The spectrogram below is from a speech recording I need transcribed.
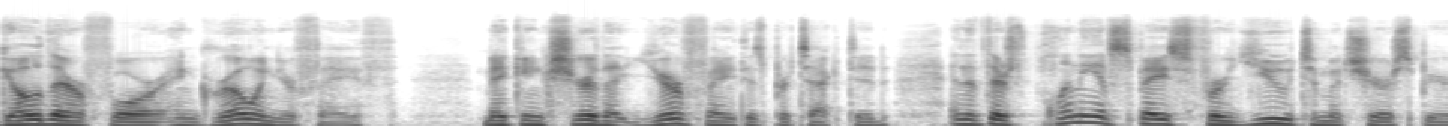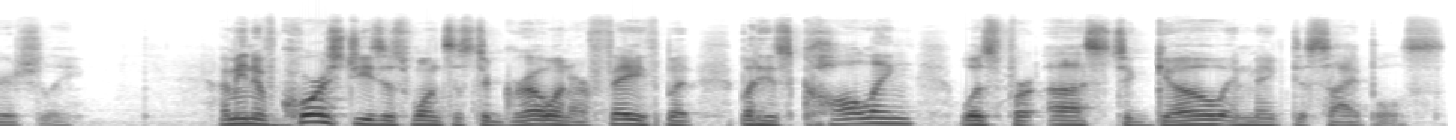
Go therefore and grow in your faith, making sure that your faith is protected and that there's plenty of space for you to mature spiritually. I mean, of course Jesus wants us to grow in our faith, but but his calling was for us to go and make disciples,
